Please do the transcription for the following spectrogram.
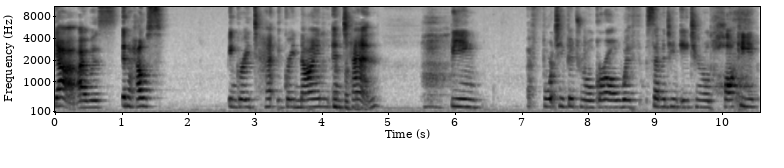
yeah, I was in a house in grade 10 grade 9 and 10 being a 14 15 year old girl with 17 18 year old hockey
